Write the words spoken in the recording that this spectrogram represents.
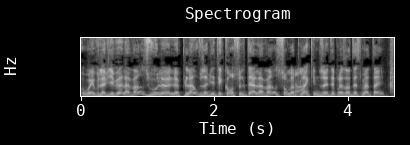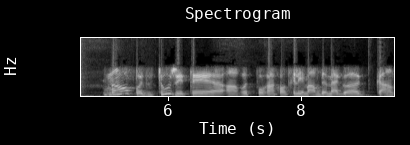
Oui, vous l'aviez vu à l'avance, vous, le, le plan? Vous aviez été consulté à l'avance sur le Non. plan qui nous a été présenté ce matin? Non, pas du tout. J'étais euh, en route pour rencontrer les membres de Magog quand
